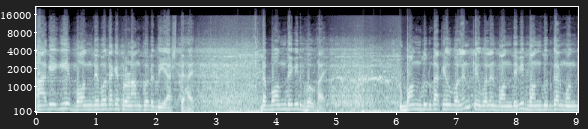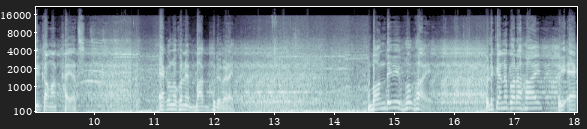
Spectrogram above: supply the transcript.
আগে গিয়ে বন দেবতাকে প্রণাম করে দিয়ে আসতে হয়। এটা বন দেবীর ভোগ হয়। বন দুর্গা কেউ বলেন কেউ বলেন বন দেবী, বন দুর্গার মন্দির কামাখ্যায় আছে। এখন ওখানে বাঘ ঘুরে বেড়ায়। বন দেবীর ভোগ হয়। ওটা কেন করা হয়? ওই এক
